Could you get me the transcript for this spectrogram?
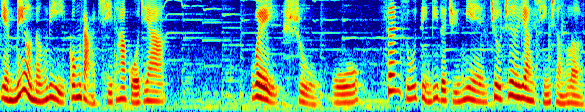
也没有能力攻打其他国家，魏、蜀、吴三足鼎立的局面就这样形成了。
